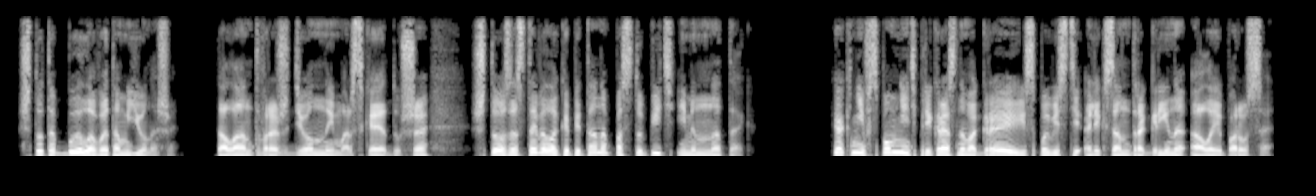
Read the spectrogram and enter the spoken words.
Что-то было в этом юноше. Талант врожденный, морская душа, что заставило капитана поступить именно так. Как не вспомнить прекрасного Грея из повести Александра Грина «Алые паруса».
